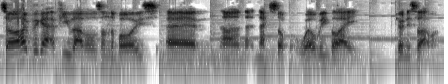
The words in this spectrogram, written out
so I hope we get a few levels on the boys. Um, and next up will be Blaine. Join us for that one.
